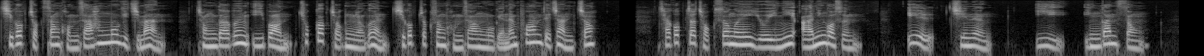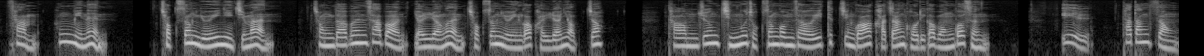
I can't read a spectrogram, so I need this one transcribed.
직업 적성 검사 항목이지만 정답은 2번 촉각 적응력은 직업 적성 검사 항목에는 포함되지 않죠. 작업자 적성의 요인이 아닌 것은 1. 지능 2. 인간성 3. 흥미는 적성 요인이지만 정답은 4번 연령은 적성 요인과 관련이 없죠. 다음 중 직무 적성 검사의 특징과 가장 거리가 먼 것은 1. 타당성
